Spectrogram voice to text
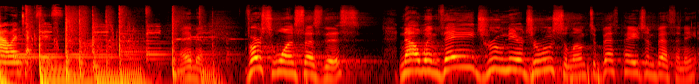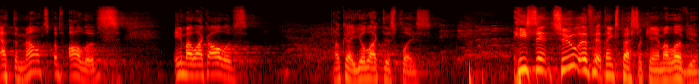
Allen, Texas. Amen. Verse 1 says this Now, when they drew near Jerusalem to Bethphage and Bethany at the Mount of Olives, anybody like olives? Okay, you'll like this place. He sent two of his, thanks, Pastor Cam, I love you.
